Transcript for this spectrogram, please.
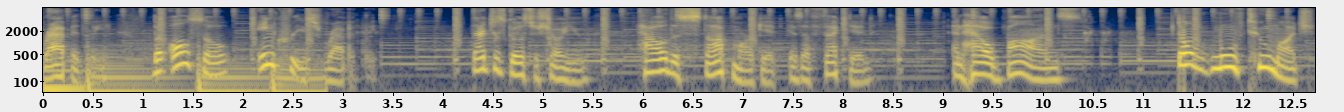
rapidly, but also increase rapidly. That just goes to show you how the stock market is affected and how bonds don't move too much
